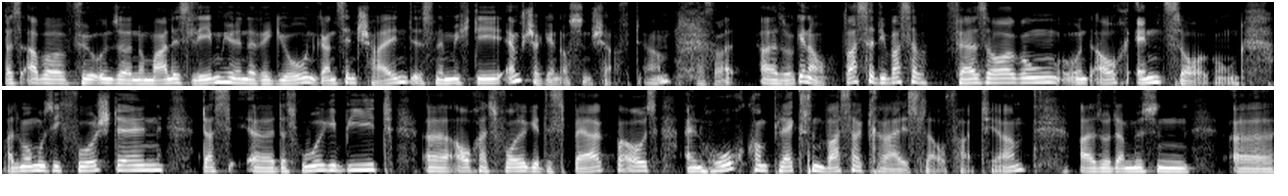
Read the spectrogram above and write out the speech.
das aber für unser normales Leben hier in der Region ganz entscheidend ist, nämlich die Emscher Genossenschaft. Ja. Also genau, Wasser, die Wasserversorgung und auch Entsorgung. Also man muss sich vorstellen, dass äh, das Ruhrgebiet äh, auch als Folge des Bergbaus einen hochkomplexen Wasserkreislauf hat. Ja? Also da müssen äh,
